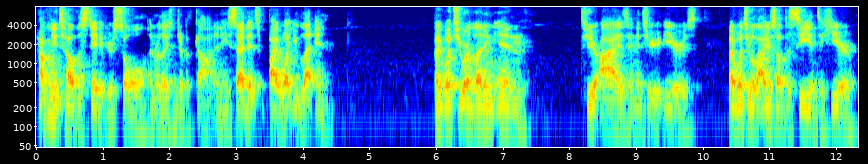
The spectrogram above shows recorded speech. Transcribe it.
How can you tell the state of your soul in relationship with God?" And he said, "It's by what you let in." By what you are letting in to your eyes and into your ears, by what you allow yourself to see and to hear,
